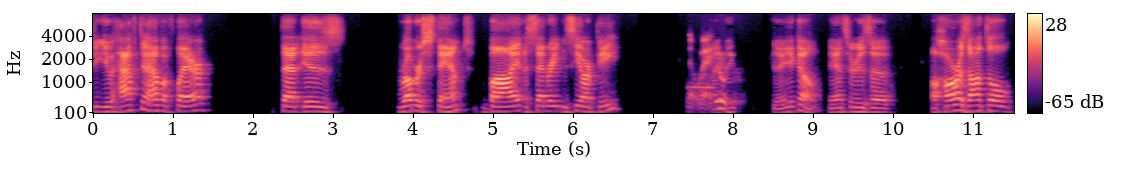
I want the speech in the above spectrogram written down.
Do you have to have a flare that is rubber stamped by a sed rate and CRP? No way. Think, there you go. The answer is a, a horizontal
